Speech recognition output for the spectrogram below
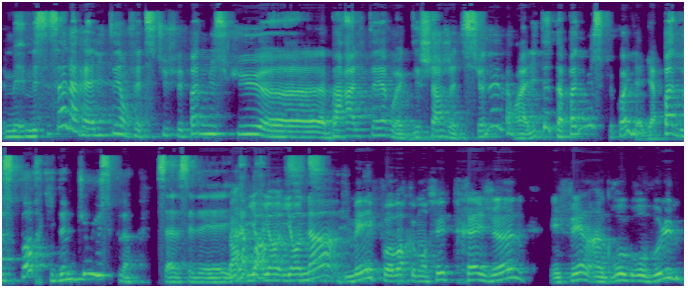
mais, mais c'est ça la réalité en fait. Si tu fais pas de muscu euh, bar alter ou avec des charges additionnelles, en réalité t'as pas de muscle quoi. Il y a, a, pas de sport qui donne du muscle. Ça, c'est il, bah, y, en a, mais il faut avoir commencé très jeune et faire un gros gros volume.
